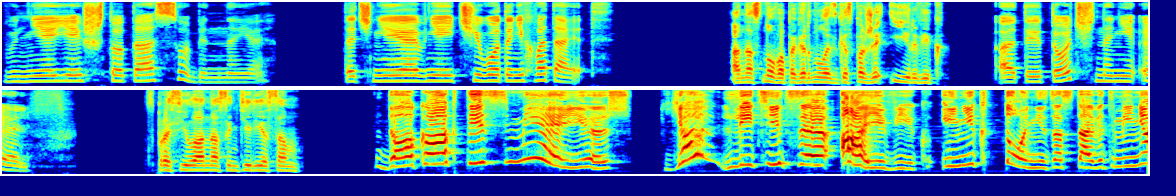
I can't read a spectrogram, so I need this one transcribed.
В ней есть что-то особенное. Точнее, в ней чего-то не хватает. Она снова повернулась к госпоже Ирвик. «А ты точно не эльф?» Спросила она с интересом. «Да как ты смеешь? Я Летиция Аевик, и никто не заставит меня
